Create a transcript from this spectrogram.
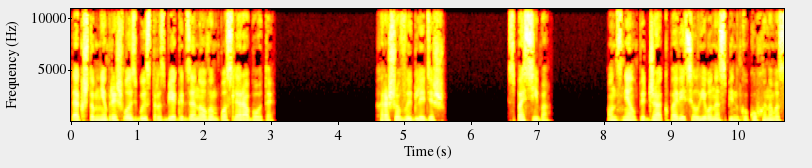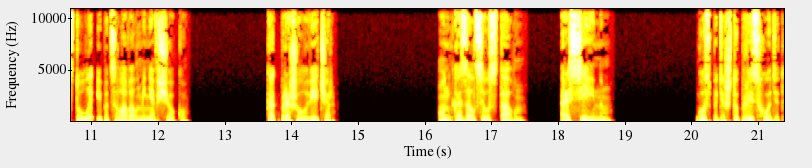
Так что мне пришлось быстро сбегать за новым после работы. Хорошо выглядишь. Спасибо. Он снял пиджак, повесил его на спинку кухонного стула и поцеловал меня в щеку. Как прошел вечер? Он казался усталым, рассеянным. Господи, что происходит?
